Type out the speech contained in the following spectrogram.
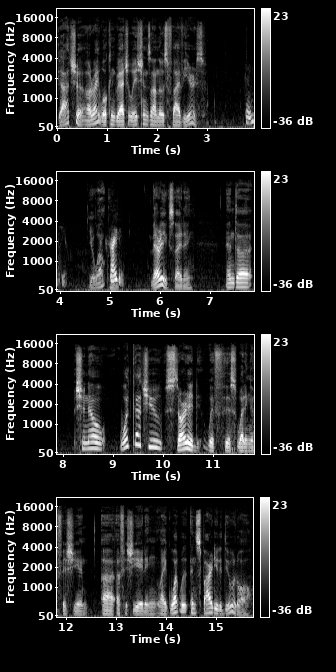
Gotcha. All right. Well, congratulations on those five years. Thank you. You're welcome. Exciting. Very exciting. And uh, Chanelle, what got you started with this wedding officiant uh, officiating? Like, what w- inspired you to do it all?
